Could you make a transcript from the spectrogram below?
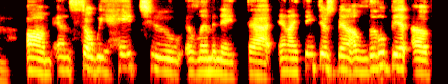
Hmm. Um, and so we hate to eliminate that. And I think there's been a little bit of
